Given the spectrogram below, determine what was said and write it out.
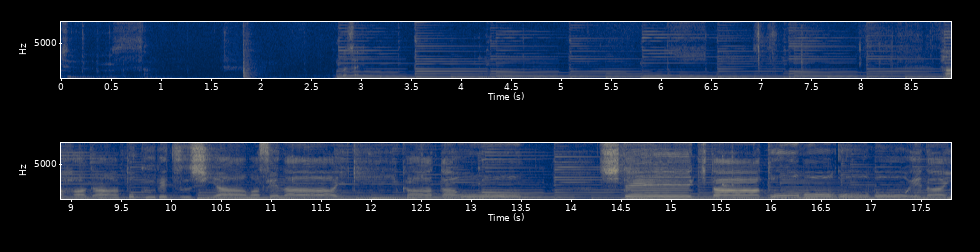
2 3ごめんなさい。母が特別幸せな生き方をしてきたとも思えない。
